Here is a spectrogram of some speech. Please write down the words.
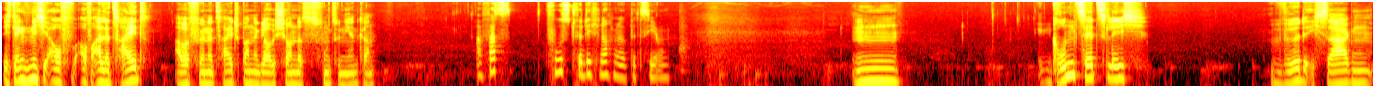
Ich denke nicht auf, auf alle Zeit, aber für eine Zeitspanne glaube ich schon, dass es funktionieren kann. Auf was fußt für dich noch eine Beziehung? Mm, grundsätzlich würde ich sagen,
